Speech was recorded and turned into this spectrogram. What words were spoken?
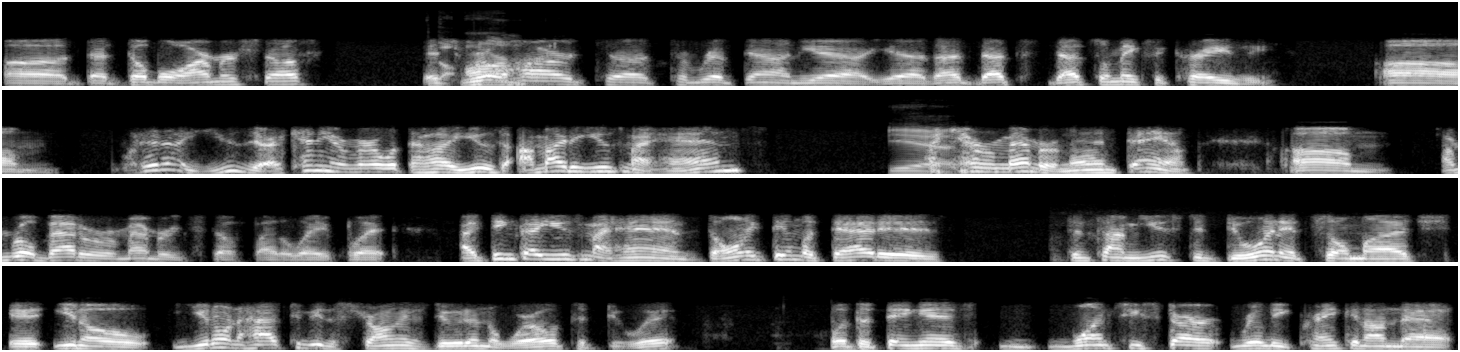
uh, that double armor stuff, it's the real armor. hard to to rip down. Yeah, yeah, that that's that's what makes it crazy. Um, what did I use there? I can't even remember what the hell I used. I might have used my hands. Yeah, I can't remember, man. Damn. Um, I'm real bad at remembering stuff, by the way. But I think I used my hands. The only thing with that is since I'm used to doing it so much, it you know, you don't have to be the strongest dude in the world to do it. But the thing is, once you start really cranking on that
